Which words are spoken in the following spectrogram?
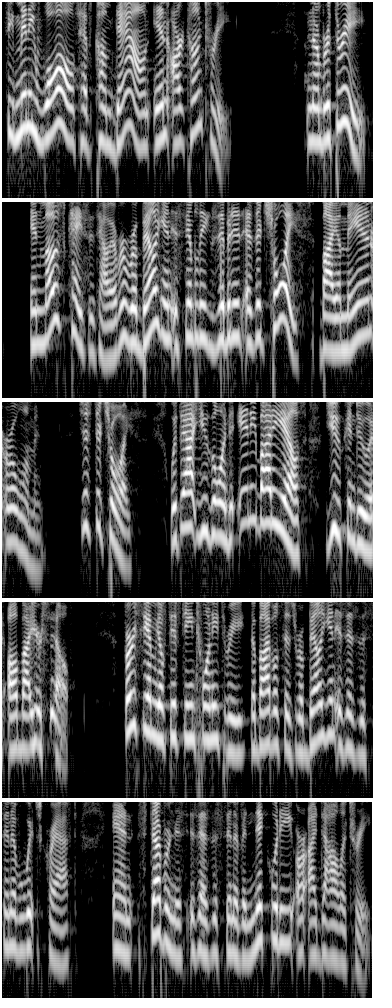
See, many walls have come down in our country. Number three, in most cases, however, rebellion is simply exhibited as a choice by a man or a woman. Just a choice. Without you going to anybody else, you can do it all by yourself. 1 Samuel 15 23, the Bible says, Rebellion is as the sin of witchcraft, and stubbornness is as the sin of iniquity or idolatry.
